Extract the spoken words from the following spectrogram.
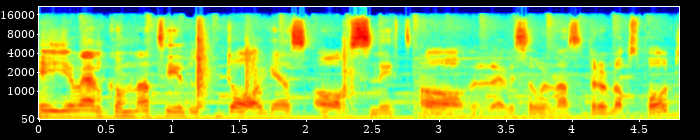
hej och välkomna till dagens avsnitt av Revisorernas bröllopspodd.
